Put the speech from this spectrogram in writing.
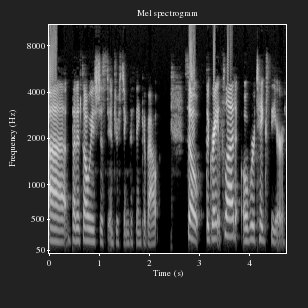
Uh, but it's always just interesting to think about. So the Great Flood overtakes the earth.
